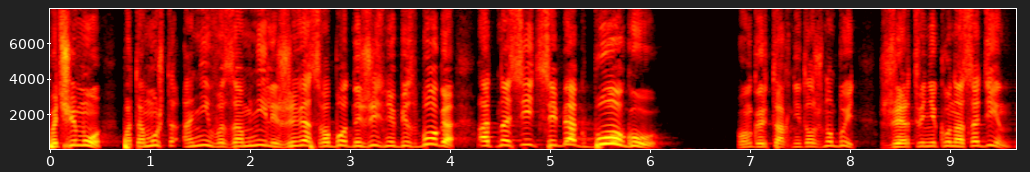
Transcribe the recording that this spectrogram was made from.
Почему? Потому что они возомнили, живя свободной жизнью без Бога, относить себя к Богу. Он говорит, так не должно быть. Жертвенник у нас один.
